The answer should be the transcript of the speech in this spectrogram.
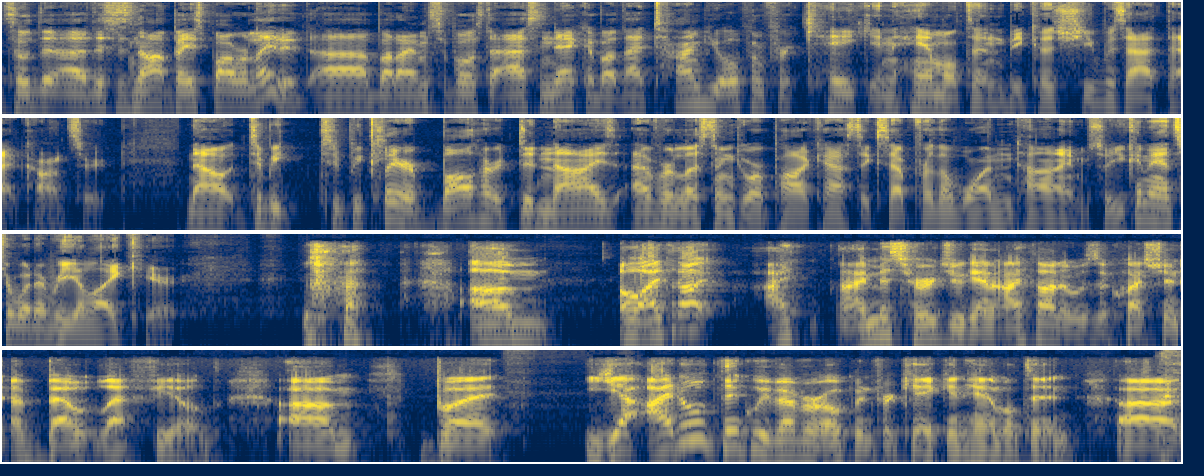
So the, uh, this is not baseball related, uh, but I'm supposed to ask Nick about that time you opened for Cake in Hamilton because she was at that concert. Now, to be to be clear, Ballhart denies ever listening to our podcast except for the one time. So you can answer whatever you like here. Um, oh, I thought I I misheard you again. I thought it was a question about left field. Um, but Yeah, I don't think we've ever opened for Cake in Hamilton. Uh,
